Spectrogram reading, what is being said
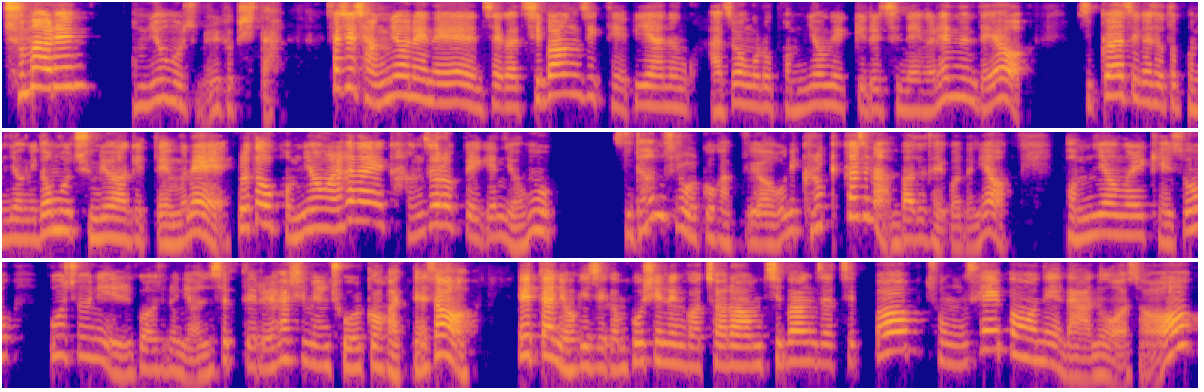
주말은 법령을 좀 읽읍시다. 사실 작년에는 제가 지방직 대비하는 과정으로 법령 읽기를 진행을 했는데요. 국가직에서도 법령이 너무 중요하기 때문에 그렇다고 법령을 하나의 강제로 빼기엔 너무 부담스러울 것 같고요. 우리 그렇게까지는 안 봐도 되거든요. 법령을 계속 꾸준히 읽어주는 연습들을 하시면 좋을 것 같아서 일단 여기 지금 보시는 것처럼 지방자치법 총 세번에 나누어서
